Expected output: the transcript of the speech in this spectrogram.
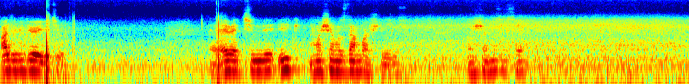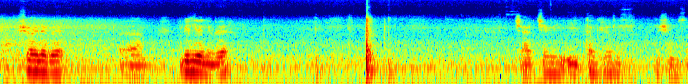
Hadi videoya geçelim. Ee, evet şimdi ilk maşamızdan başlıyoruz. Maşamız ise şöyle bir e, bilyeli bir çerçeveyi ilk takıyoruz maşamıza.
